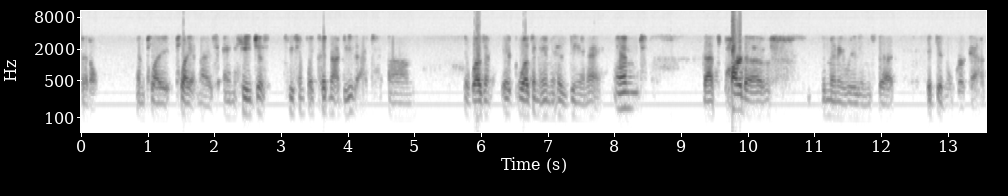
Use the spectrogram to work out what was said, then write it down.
fiddle and play play it nice. And he just he simply could not do that. Um, it wasn't it wasn't in his DNA, and that's part of the many reasons that it didn't work out.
